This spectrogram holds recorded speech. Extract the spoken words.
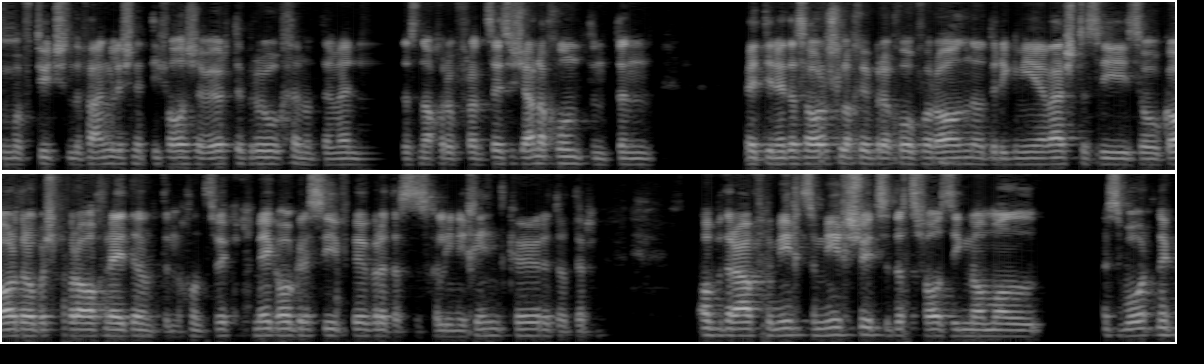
um auf Deutsch und auf Englisch nicht die falschen Wörter zu brauchen. Und dann, wenn das nachher auf Französisch auch noch kommt, und dann will ich nicht das Arschloch überkommen vor allen oder irgendwie, weißt, dass ich so Garderobensprache rede und dann kommt es wirklich mega aggressiv über, dass das kleine Kind gehört oder aber auch für mich zu mich schützen, dass falls ich nochmal ein Wort nicht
